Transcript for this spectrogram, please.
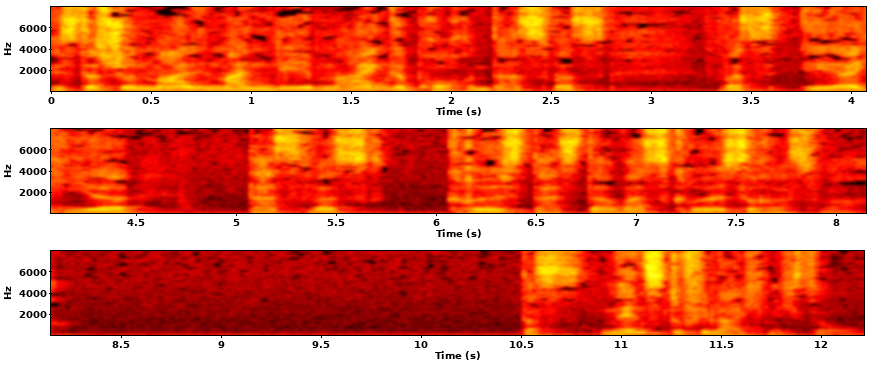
Ist das schon mal in mein Leben eingebrochen? Das, was, was er hier, das, was größ, dass da was Größeres war. Das nennst du vielleicht nicht so.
